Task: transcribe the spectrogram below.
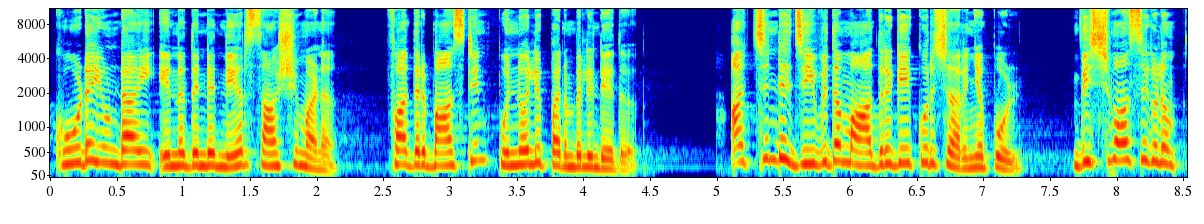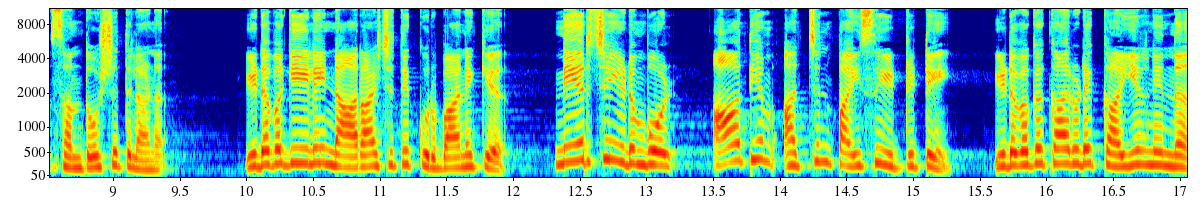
കൂടെയുണ്ടായി എന്നതിന്റെ നേർസാക്ഷ്യമാണ് ഫാദർ ബാസ്റ്റിൻ പുന്നോലിപ്പറമ്പലിന്റേത് അച്ഛന്റെ ജീവിത മാതൃകയെക്കുറിച്ച് അറിഞ്ഞപ്പോൾ വിശ്വാസികളും സന്തോഷത്തിലാണ്. ഇടവകയിലെ ഞായറാഴ്ചത്തെ കുർബാനയ്ക്ക് നേർച്ചയിടുമ്പോൾ ആദ്യം അച്ഛൻ പൈസ ഇട്ടിട്ടേ ഇടവകക്കാരുടെ കയ്യിൽ നിന്ന്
